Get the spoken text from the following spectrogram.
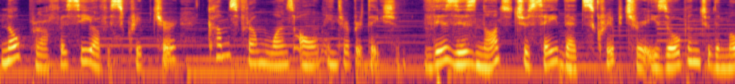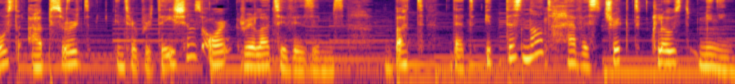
No prophecy of Scripture comes from one's own interpretation. This is not to say that Scripture is open to the most absurd interpretations or relativisms, but that it does not have a strict closed meaning.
